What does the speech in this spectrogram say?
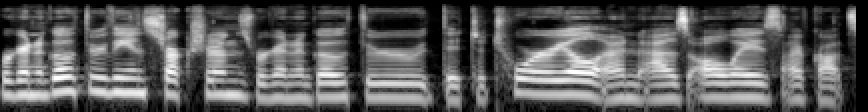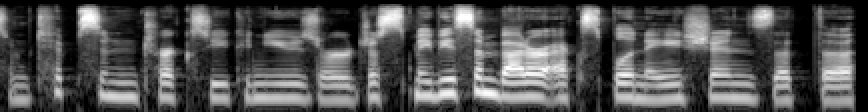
We're going to go through the instructions, we're going to go through the tutorial, and as always, I've got some tips and tricks you can use, or just maybe some better explanations that the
